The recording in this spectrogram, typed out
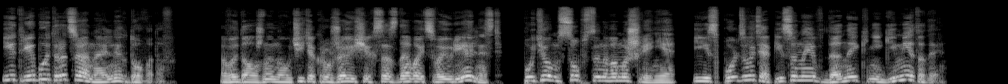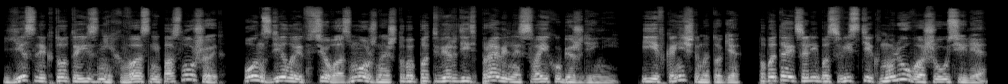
и требует рациональных доводов. Вы должны научить окружающих создавать свою реальность путем собственного мышления и использовать описанные в данной книге методы. Если кто-то из них вас не послушает, он сделает все возможное, чтобы подтвердить правильность своих убеждений, и в конечном итоге попытается либо свести к нулю ваши усилия,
